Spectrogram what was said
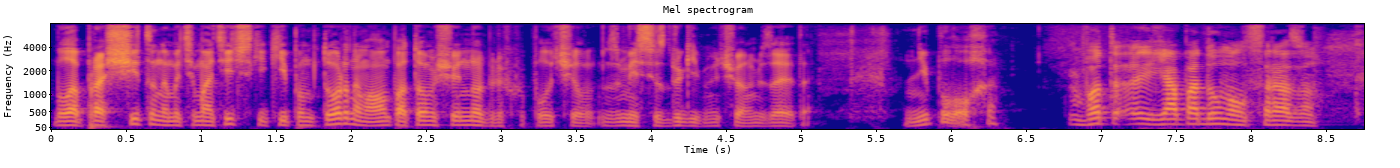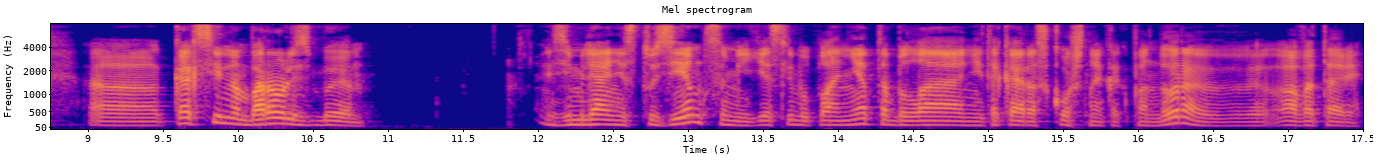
была просчитана математически Кипом Торном, а он потом еще и Нобелевку получил вместе с другими учеными за это. Неплохо. Вот э, я подумал сразу, э, как сильно боролись бы земляне с туземцами, если бы планета была не такая роскошная, как Пандора в Аватаре.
